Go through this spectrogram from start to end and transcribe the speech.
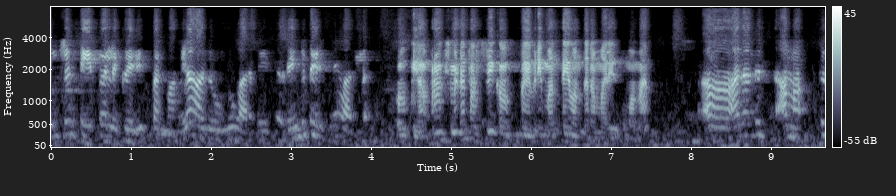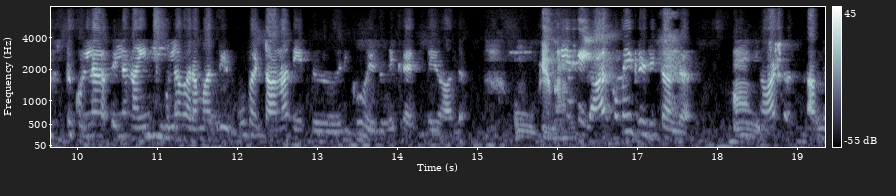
இன்ட்ரெஸ்ட் ஏப்ரல்ல கிரெடிட் பண்ணுவாங்களா? அது ஒன்றும் வரவே இல்லை. ரெண்டு பேருக்குமே வரல. ஓகே அப்ராக்சிமேட்டா ஃபர்ஸ்ட் வீக் ஆஃப் எவ்ரி மந்தே வந்துற மாதிரி இருக்குமா மேம் அதாவது ஆமா பிப்த்துக்குள்ள இல்ல நைன்டீன்குள்ள வர மாதிரி இருக்கும் பட் ஆனா நேத்து வரைக்கும் எதுவுமே கிரெடிட்டே ஆகல யாருக்குமே கிரெடிட் ஆகல அங்க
